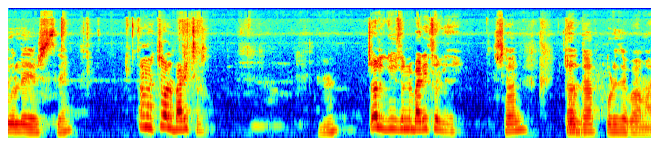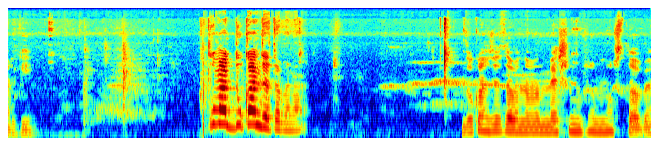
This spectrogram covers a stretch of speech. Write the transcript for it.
চলে এসছে। আমার চল বাড়ি চল। হুম? চল দুজনে বাড়ি চলে যাই। চল তোর দাঁত পড়ে যাবে আমার কি? তোমার দোকান যেতে হবে না। দোকান যেতে হবে না আমার মেশিন মেশিন মুছতে হবে।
